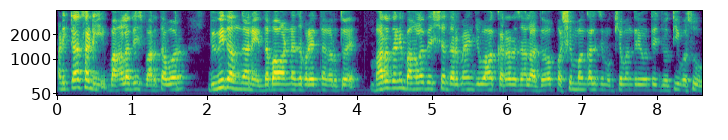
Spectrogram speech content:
आणि त्यासाठी बांगलादेश भारतावर विविध अंगाने दबाव आणण्याचा प्रयत्न करतोय. भारत आणि बांगलादेशच्या दरम्यान जेव्हा हा करार झाला तेव्हा पश्चिम बंगालचे मुख्यमंत्री होते ज्योती बसू.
